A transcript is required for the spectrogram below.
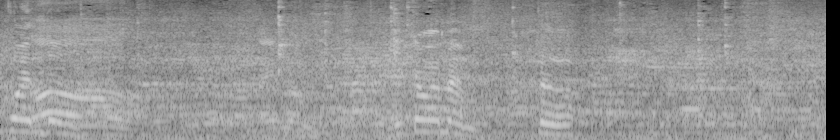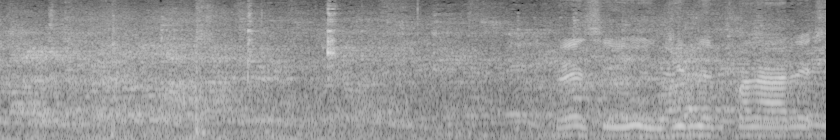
upuan doon. Oo, Dito ka, ma'am. Ito. Ayan si Engineer Panares.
